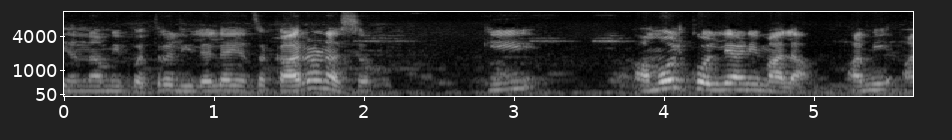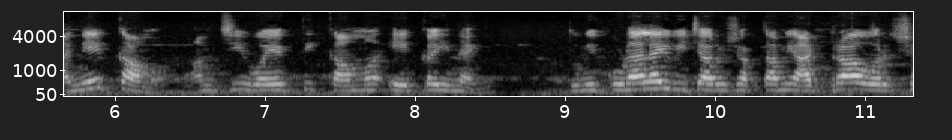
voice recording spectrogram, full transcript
यांना मी पत्र लिहिलेलं आहे. याचं कारण असं की अमोल कोल्हे आणि मला आम्ही अनेक कामं आमची वैयक्तिक कामं एकही नाही. तुम्ही कुणालाही विचारू शकता मी अठरा वर्ष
